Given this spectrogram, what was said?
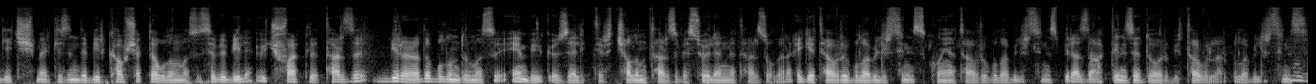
geçiş merkezinde bir kavşakta bulunması sebebiyle üç farklı tarzı bir arada bulundurması en büyük özelliktir. Çalım tarzı ve söylenme tarzı olarak Ege tavrı bulabilirsiniz, Konya tavrı bulabilirsiniz. Biraz da Akdeniz'e doğru bir tavırlar bulabilirsiniz.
